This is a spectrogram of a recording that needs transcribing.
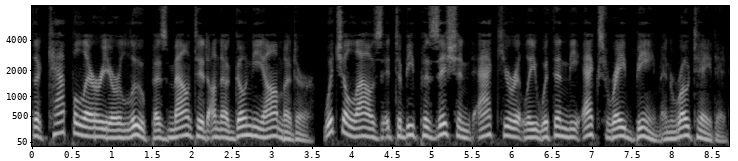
The capillary or loop is mounted on a goniometer, which allows it to be positioned accurately within the X-ray beam and rotated.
